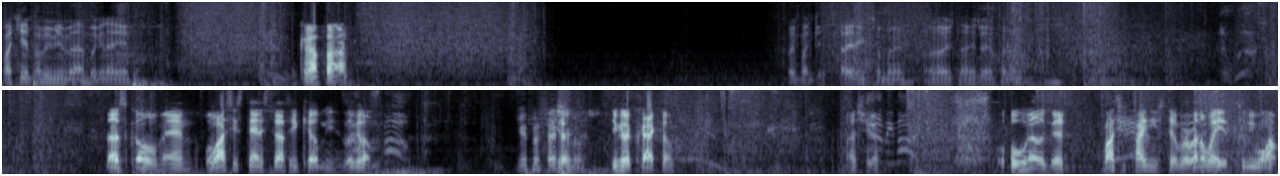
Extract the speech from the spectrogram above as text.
My kid probably be mad looking at you. Okay, I'm fine. Like my kid's hiding somewhere. Oh no, he's not. He's right in front of me. Let's go, man. Well, why is he standing still after he killed me? Look at him. You're a professional. You could have cracked him. That's you. Oh, that was good. Why is he fighting still, bro? Run away. It's 2v1.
